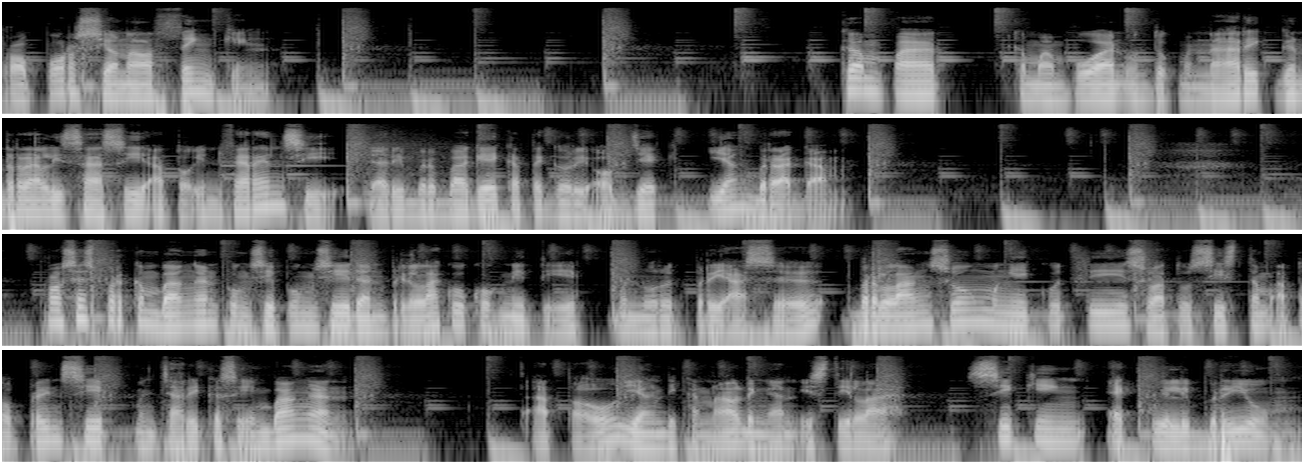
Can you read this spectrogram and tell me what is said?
proportional thinking. Keempat, kemampuan untuk menarik generalisasi atau inferensi dari berbagai kategori objek yang beragam. Proses perkembangan fungsi-fungsi dan perilaku kognitif menurut Priase berlangsung mengikuti suatu sistem atau prinsip mencari keseimbangan atau yang dikenal dengan istilah seeking equilibrium.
